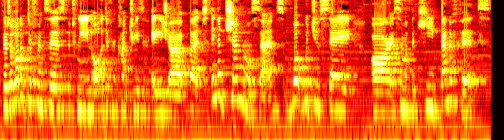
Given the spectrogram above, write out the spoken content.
There's a lot of differences between all the different countries in Asia, but in a general sense, what would you say are some of the key benefits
